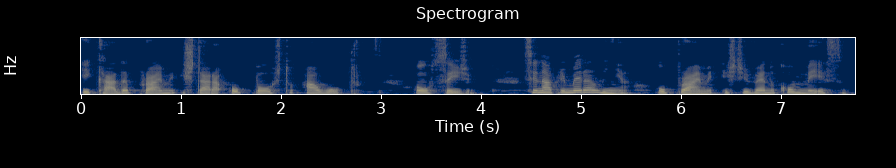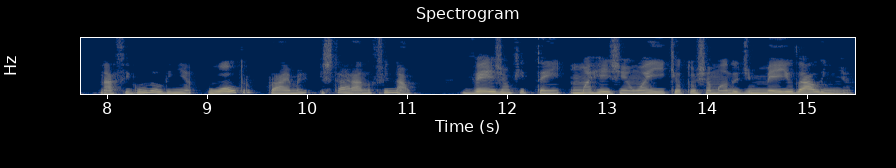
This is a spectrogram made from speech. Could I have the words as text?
e cada primer estará oposto ao outro. Ou seja, se na primeira linha o primer estiver no começo, na segunda linha o outro primer estará no final. vejam que tem uma região aí que eu estou chamando de meio da linha,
